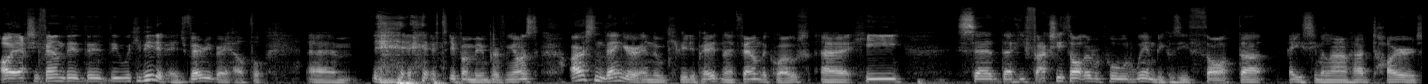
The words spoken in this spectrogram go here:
I actually found the, the, the Wikipedia page very, very helpful. Um, if I'm being perfectly honest, Arsene Wenger in the Wikipedia page, and I found the quote. Uh, he said that he actually thought Liverpool would win because he thought that AC Milan had tired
